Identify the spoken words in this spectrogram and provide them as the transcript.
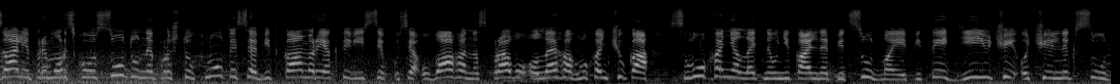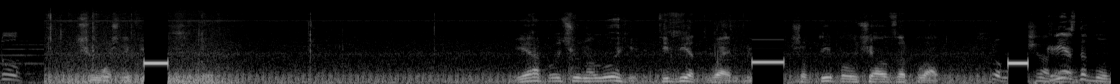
залі приморського суду не проштовхнутися від камери активістів. Уся увага на справу Олега Глуханчука. Слухання ледь не унікальне. Під суд має піти діючий очільник суду. чмошник ебаный. Я плачу налоги тебе, тварь, чтобы ты получал зарплату. Крест дадут.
